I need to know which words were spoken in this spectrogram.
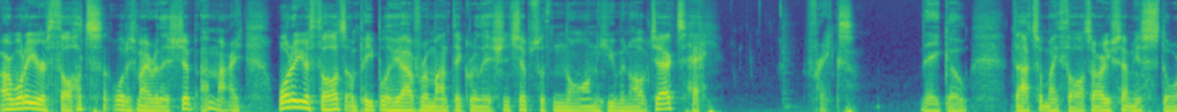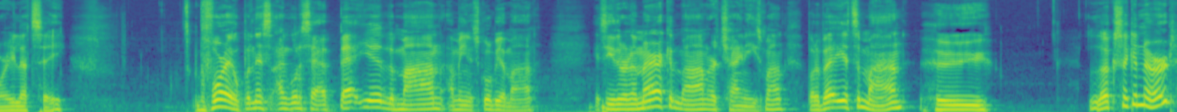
Or what are your thoughts? What is my relationship? I'm married. What are your thoughts on people who have romantic relationships with non human objects? Hey, freaks. There you go. That's what my thoughts are. You sent me a story. Let's see before I open this, I'm going to say I bet you the man. I mean, it's going to be a man. It's either an American man or a Chinese man, but I bet you it's a man who looks like a nerd.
